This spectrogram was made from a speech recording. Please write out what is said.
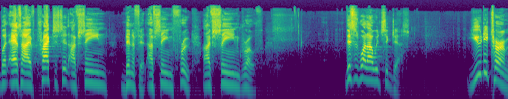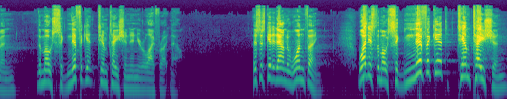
but as I've practiced it, I've seen benefit, I've seen fruit, I've seen growth. This is what I would suggest. You determine the most significant temptation in your life right now. Let's just get it down to one thing. What is the most significant temptation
